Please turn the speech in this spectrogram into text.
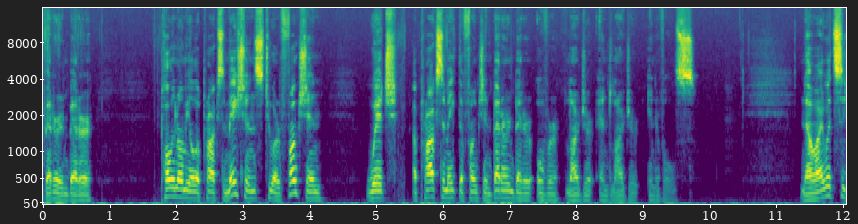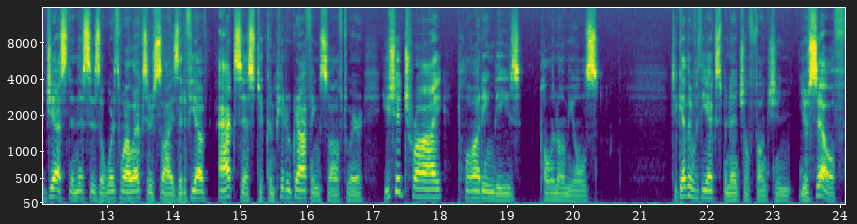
better and better polynomial approximations to our function, which approximate the function better and better over larger and larger intervals. Now, I would suggest, and this is a worthwhile exercise, that if you have access to computer graphing software, you should try plotting these polynomials together with the exponential function yourself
